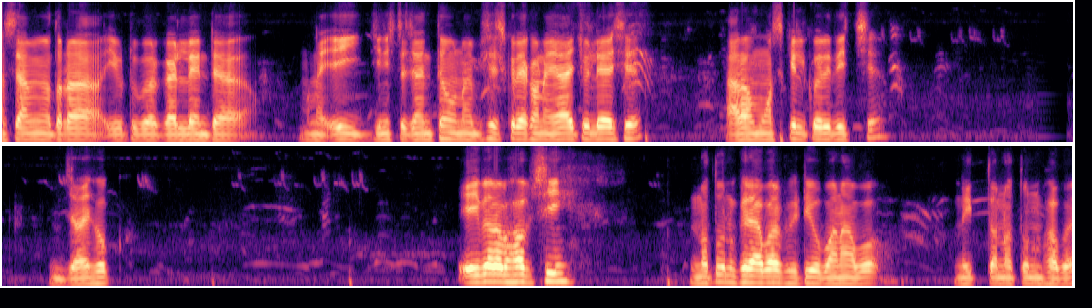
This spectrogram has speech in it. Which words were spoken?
আসে? আমি অতটা ইউটিউবের গাইডলাইনটা মানে এই জিনিসটা জানতেও না। বিশেষ করে এখন এআই চলে আসে আরও মুশকিল করে দিচ্ছে। যাই হোক। এইবার ভাবছি নতুন করে আবার ভিডিও বানাবো, নিত্য নতুনভাবে।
